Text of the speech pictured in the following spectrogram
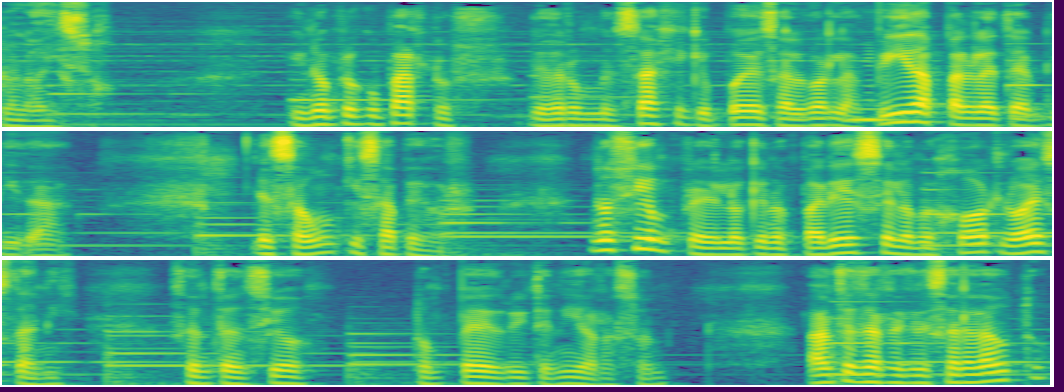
no lo hizo. Y no preocuparnos de dar un mensaje que puede salvar las vidas para la eternidad. Es aún quizá peor. No siempre lo que nos parece lo mejor lo es, Dani, sentenció don Pedro y tenía razón. Antes de regresar al auto,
